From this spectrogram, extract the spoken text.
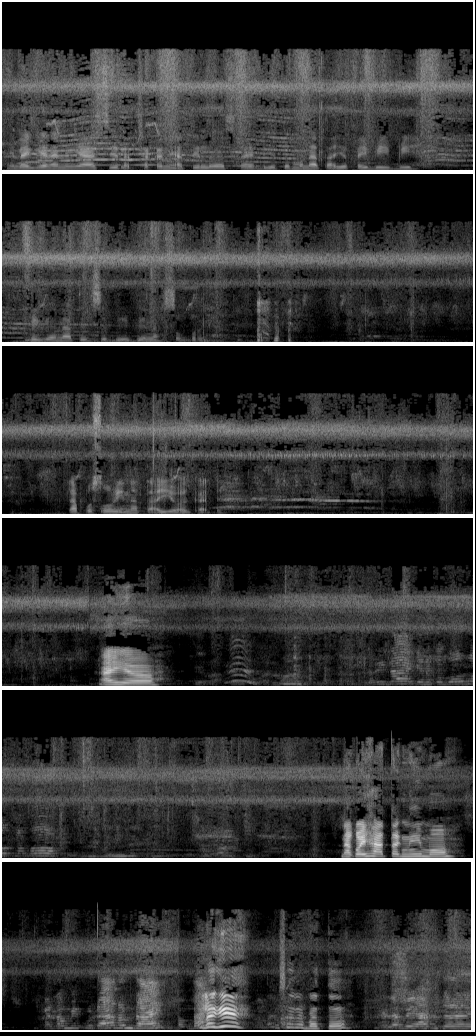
Nilagyan na ni Yasil at saka ni Ate Los. Kaya dito muna tayo kay Bibi. Bigyan natin si Bibi ng sobre. Tapos uwi na tayo agad. Ayo. Nakoy hatag nimo. Kalami ko daron dai. Lagi. Na ba to? Kalami ako dai.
